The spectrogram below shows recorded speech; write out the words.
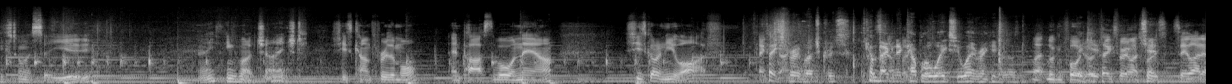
Next time I see you, things might have changed. She's come through them all and passed the ball, and now she's got a new life. Thanks, Thanks very much, Chris. Come back in a couple of weeks, you won't recognise it. Mate, looking forward Thank to it. Thanks very much, Cheers. mate. See you later.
